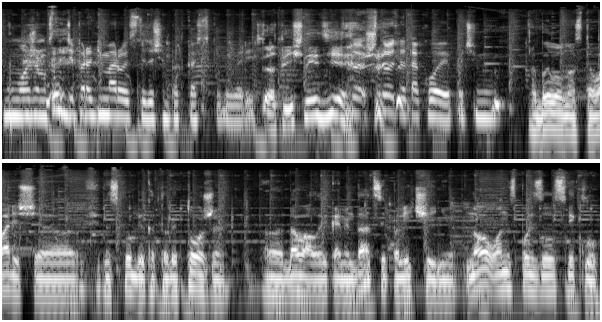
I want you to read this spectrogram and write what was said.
Мы можем, кстати, про геморрой в следующем подкасте поговорить. Отличная идея. Что, что это такое и почему? Был у нас товарищ э, в фитнес-клубе, который тоже э, давал рекомендации по лечению, но он использовал свеклу.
